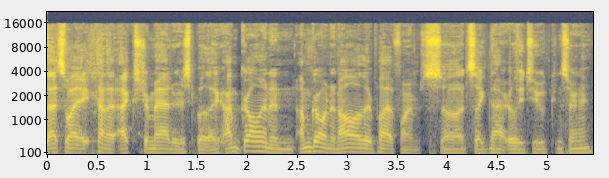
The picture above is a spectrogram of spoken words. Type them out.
that's why it kind of extra matters. But like I'm growing and I'm growing in all other platforms, so it's like not really too concerning.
